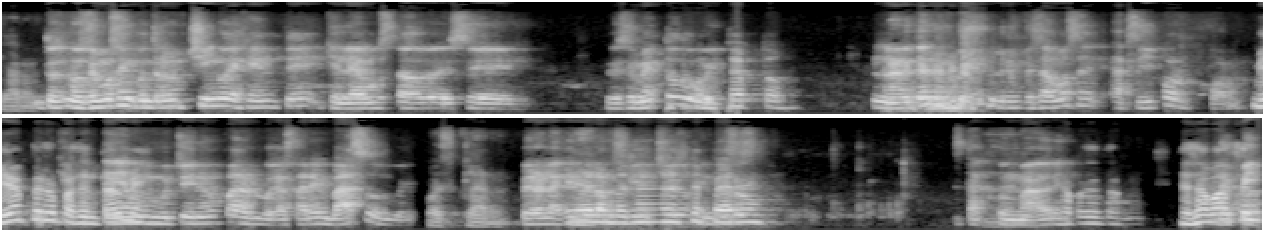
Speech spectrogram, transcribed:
Claro. Entonces nos hemos encontrado un chingo de gente que le ha gustado ese, ese método, güey. Concepto. La neta lo, empe- lo empezamos así por... por Mira, perro, para teníamos sentarme. mucho dinero para gastar en vasos, güey. Pues claro. Pero la gente Mira la mesa de este perro. Está con madre. Esa base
